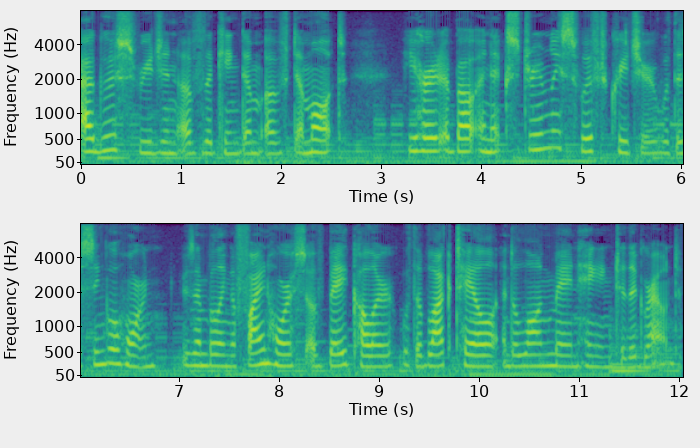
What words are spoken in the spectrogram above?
Agaus region of the kingdom of Damot, he heard about an extremely swift creature with a single horn, resembling a fine horse of bay color with a black tail and a long mane hanging to the ground.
